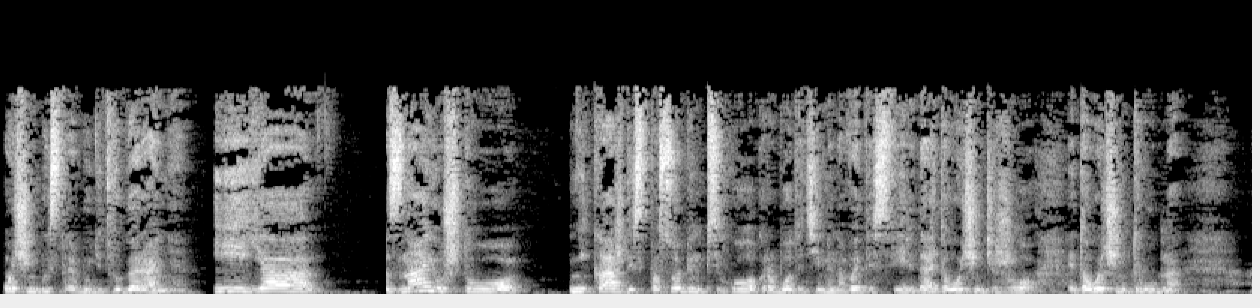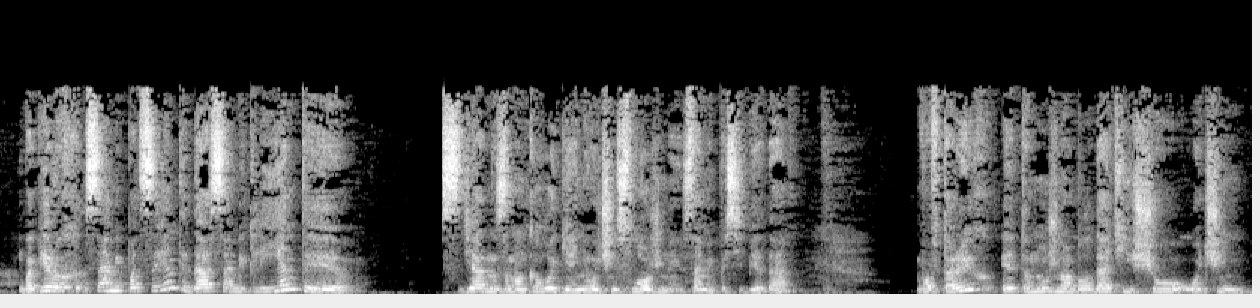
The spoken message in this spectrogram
очень быстрое будет выгорание. И я знаю, что не каждый способен психолог работать именно в этой сфере, да, это очень тяжело, это очень трудно. Во-первых, сами пациенты, да, сами клиенты с диагнозом онкологии, они очень сложные сами по себе, да. Во-вторых, это нужно обладать еще очень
